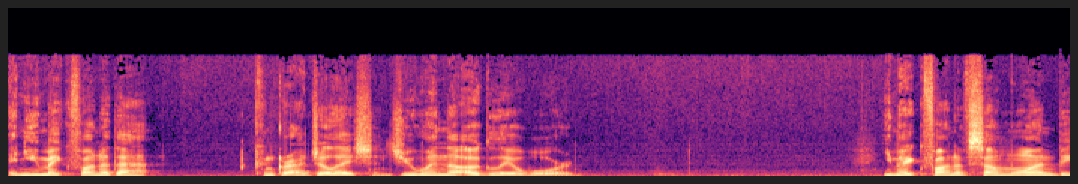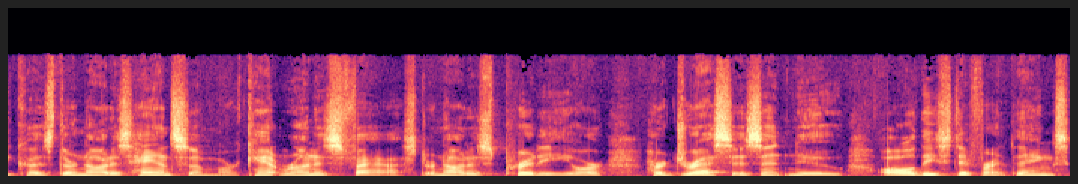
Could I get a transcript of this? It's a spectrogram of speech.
and you make fun of that? Congratulations, you win the ugly award. You make fun of someone because they're not as handsome or can't run as fast or not as pretty or her dress isn't new. All these different things.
